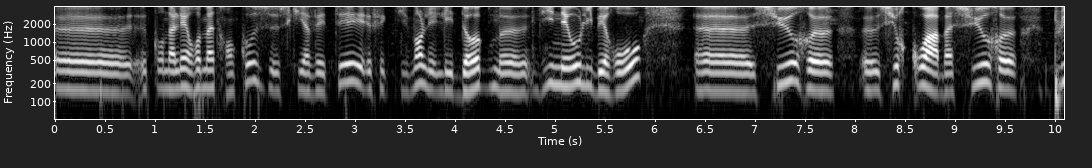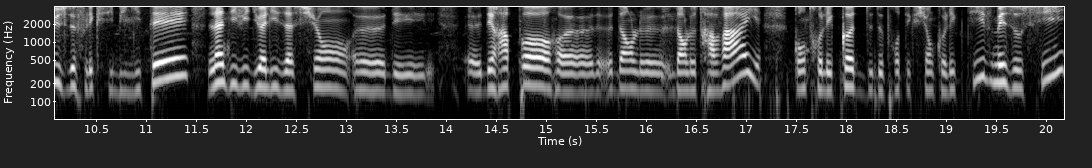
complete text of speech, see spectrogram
euh, qu'on allait remettre en cause ce qui avait été effectivement les, dogmes euh, dits néolibéraux euh, sur, quoi? Bah, Sur plus de flexibilité, l'individualisation des, rapports dans, le, dans le travail contre les codes de protection collective, mais aussi,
